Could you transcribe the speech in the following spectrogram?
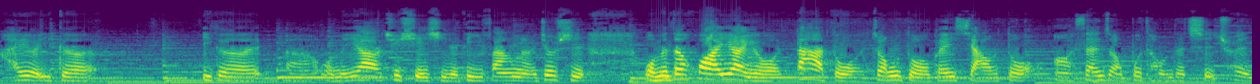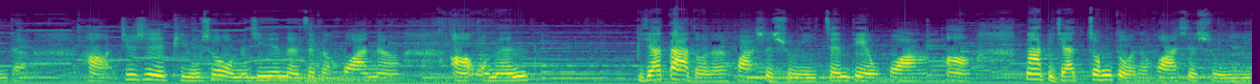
还有一个一个呃我们要去学习的地方呢，就是我们的花要有大朵、中朵跟小朵啊三种不同的尺寸的。好，就是比如说我们今天的这个花呢，啊我们比较大朵的花是属于真垫花啊，那比较中朵的花是属于。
